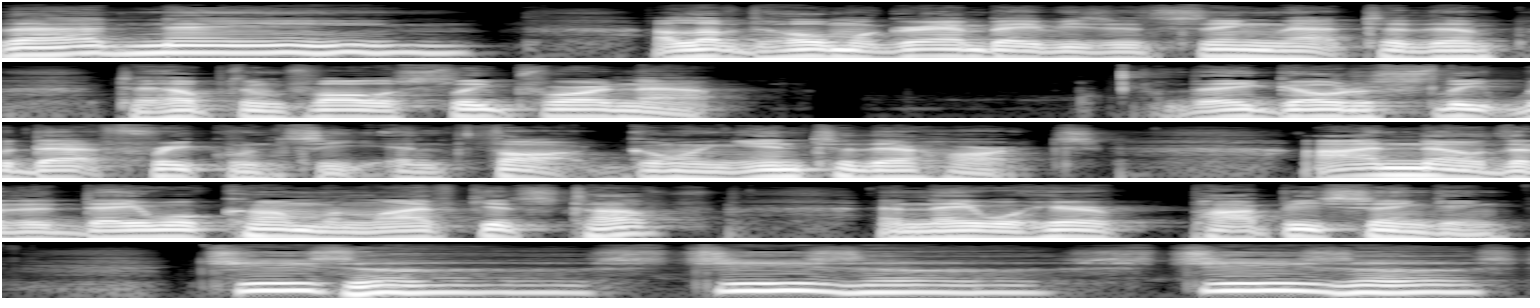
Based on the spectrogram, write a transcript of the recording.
that name. I love to hold my grandbabies and sing that to them to help them fall asleep for a nap. They go to sleep with that frequency and thought going into their hearts. I know that a day will come when life gets tough and they will hear Poppy singing, Jesus, Jesus, Jesus,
